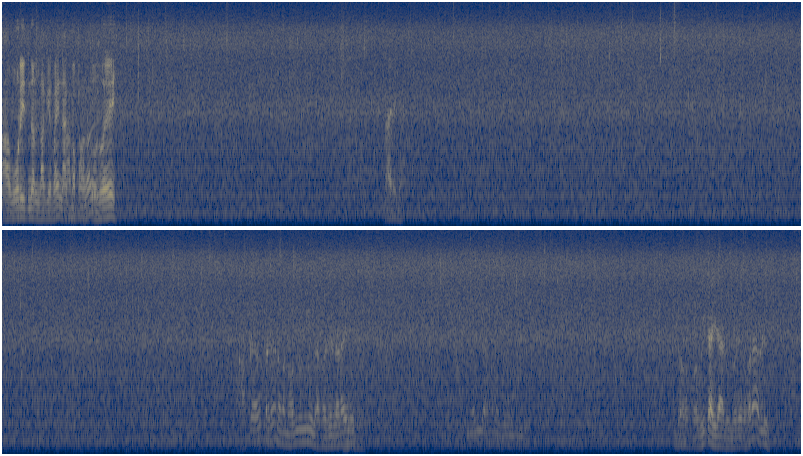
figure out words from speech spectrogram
આ ઓરિજિનલ લાગે ભાઈ નાગ આમ બાપા તો જોઈ મારી ગયા. કર્યો ને નોર્મલ નહીં થાય પછી લડાઈ નહીં થાય નળી આપણે જોઈએ તો વિચાઈ જાય આટલું બધે તો ખરા આગળ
